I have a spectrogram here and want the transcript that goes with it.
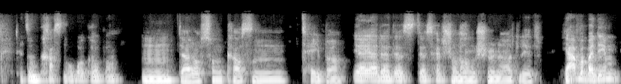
Der hat so einen krassen Oberkörper. Mhm, der hat auch so einen krassen Taper. Ja, ja, der, der, ist, der ist heftig. Schon noch ein schöner Athlet. Ja, aber bei dem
